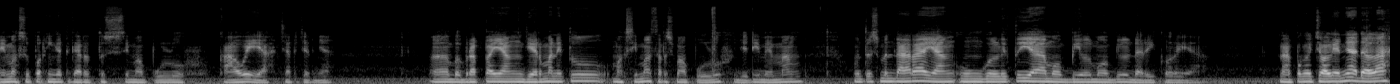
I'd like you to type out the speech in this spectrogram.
memang support hingga 350 kW ya chargernya. Eh, beberapa yang Jerman itu maksimal 150 jadi memang untuk sementara yang unggul itu ya mobil-mobil dari Korea. Nah pengecualiannya adalah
